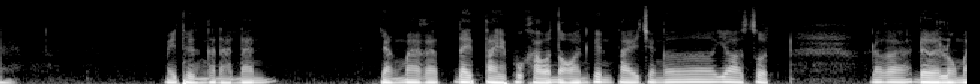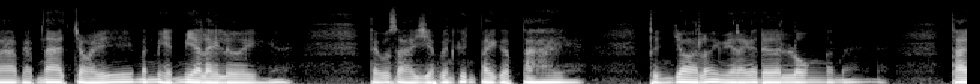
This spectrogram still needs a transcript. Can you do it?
นะไม่ถึงขนาดนั้น อย่างมากก็ได้ไต่ภูเขาหนอนขึ้นไปจะเง้อยอดสุด แล้วก็เดินลงมาแบบหน้าจ่อย มันไม่เห็นมีอะไรเลย แต่อุตส่าห์เหยียบกันขึ้นไปเกือบตาย ถึงยอดแล้วไม่มีอะไรก็เดินลงกันมาท้าย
